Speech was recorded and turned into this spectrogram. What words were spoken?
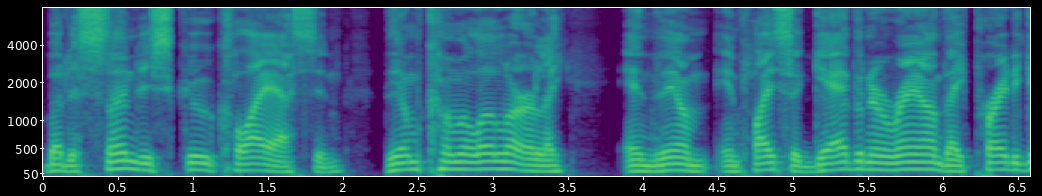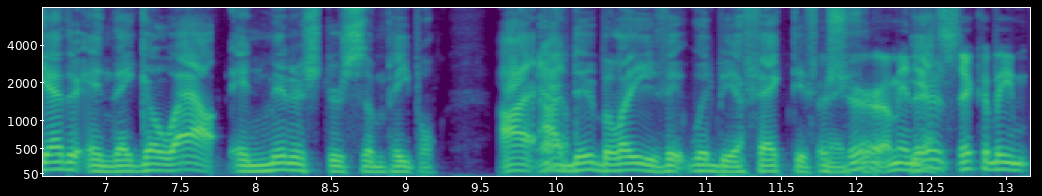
but a Sunday school class, and them come a little early, and them in place of gathering around, they pray together and they go out and minister some people. I, I do believe it would be effective For Nathan. sure. I mean, Yes. there's there could be.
